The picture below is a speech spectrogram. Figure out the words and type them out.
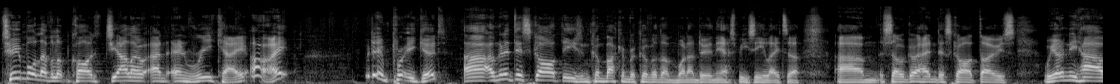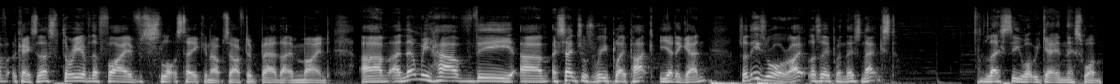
Two more level up cards, Djaló and Enrique. All right. We're doing pretty good. Uh, I'm going to discard these and come back and recover them when I'm doing the SBC later. Um, so we'll go ahead and discard those. We only have... Okay, so that's three of the five slots taken up, so I have to bear that in mind. Um, and then we have the um, Essentials Replay Pack yet again. So these are all right. Let's open this next. Let's see what we get in this one.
